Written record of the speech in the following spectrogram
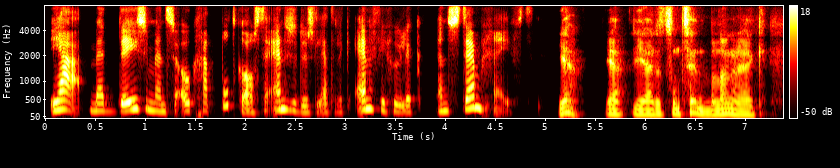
ja, met deze mensen ook gaat podcasten en ze dus letterlijk en figuurlijk een stem geeft. Ja, ja, ja dat is ontzettend belangrijk.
